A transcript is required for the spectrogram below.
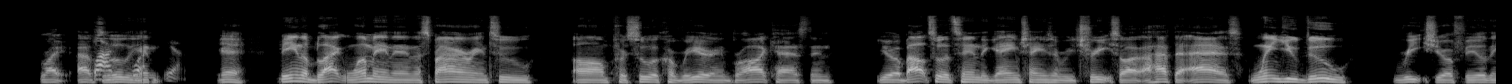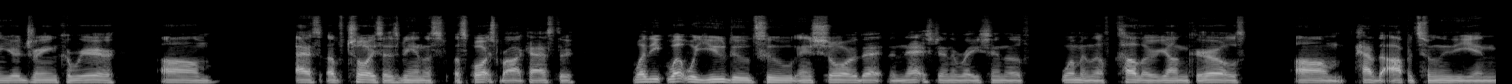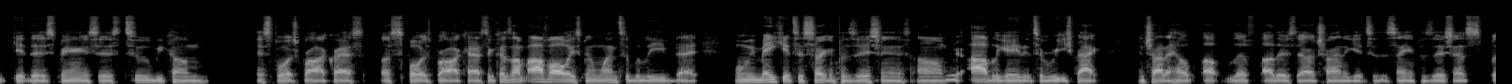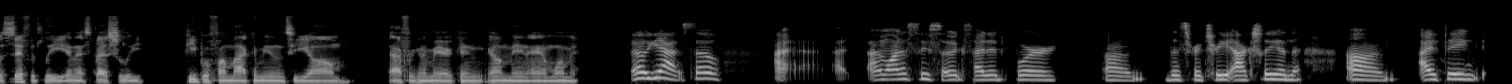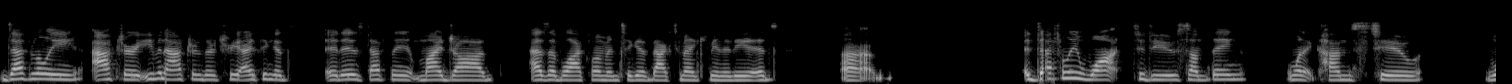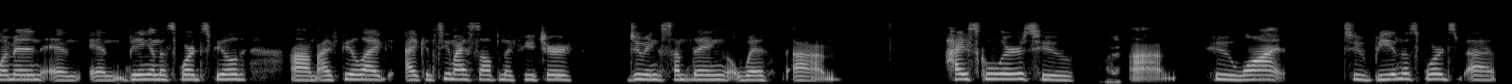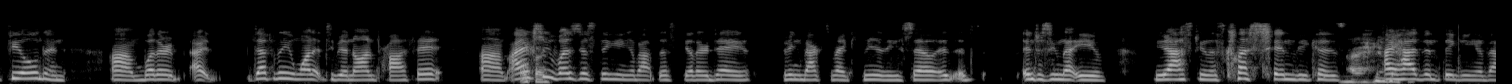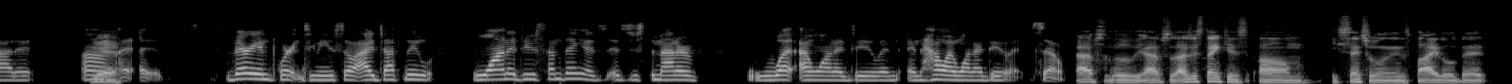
Right. black, Absolutely. black And yeah Yeah, being a black woman and aspiring to um, pursue a career in broadcasting, you're about to attend the game changing retreat. So I, I have to ask, when you do reach your field and your dream career, um, as of choice as being a sports broadcaster, what do you, what will you do to ensure that the next generation of women of color, young girls, um, have the opportunity and get the experiences to become a sports broadcast, a sports broadcaster? Because I'm, I've always been one to believe that when we make it to certain positions, um, we're obligated to reach back and try to help uplift others that are trying to get to the same position, specifically and especially people from my community, um, African American young men and women. oh yeah so I, I I'm honestly so excited for um this retreat actually and um I think definitely after even after the retreat I think it's it is definitely my job as a black woman to give back to my community it's um definitely want to do something when it comes to women and and being in the sports field. Um, I feel like I can see myself in the future doing something with um, high schoolers who um, who want to be in the sports uh, field and um, whether I definitely want it to be a nonprofit. Um, I Okay. actually was just thinking about this the other day, giving back to my community. So it, it's interesting that you you asked me this question because I had been thinking about it. Um, Yeah. I, it's, very important to me, so I definitely want to do something. It's it's just a matter of what I want to do and and how I want to do it. So Absolutely, absolutely. I just think it's um essential and it's vital that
